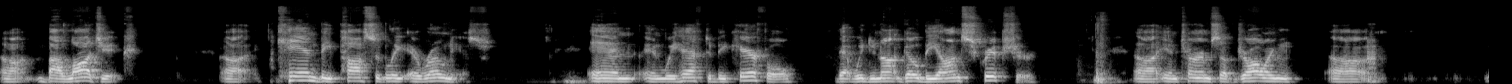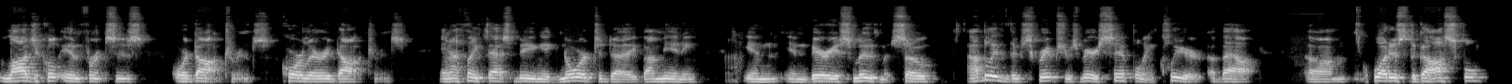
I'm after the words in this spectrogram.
uh, by logic uh, can be possibly erroneous. And, and we have to be careful that we do not go beyond Scripture uh, in terms of drawing uh, logical inferences or doctrines, corollary doctrines. And I think that's being ignored today by many in in various movements. So I believe the scripture is very simple and clear about um, what is the gospel,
